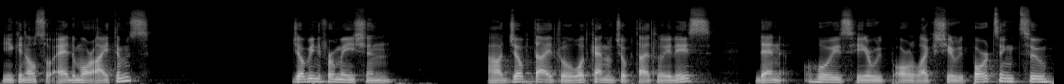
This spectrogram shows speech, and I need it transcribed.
You can also add more items. Job information, uh, job title, what kind of job title it is. Then who is he or like she reporting to.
